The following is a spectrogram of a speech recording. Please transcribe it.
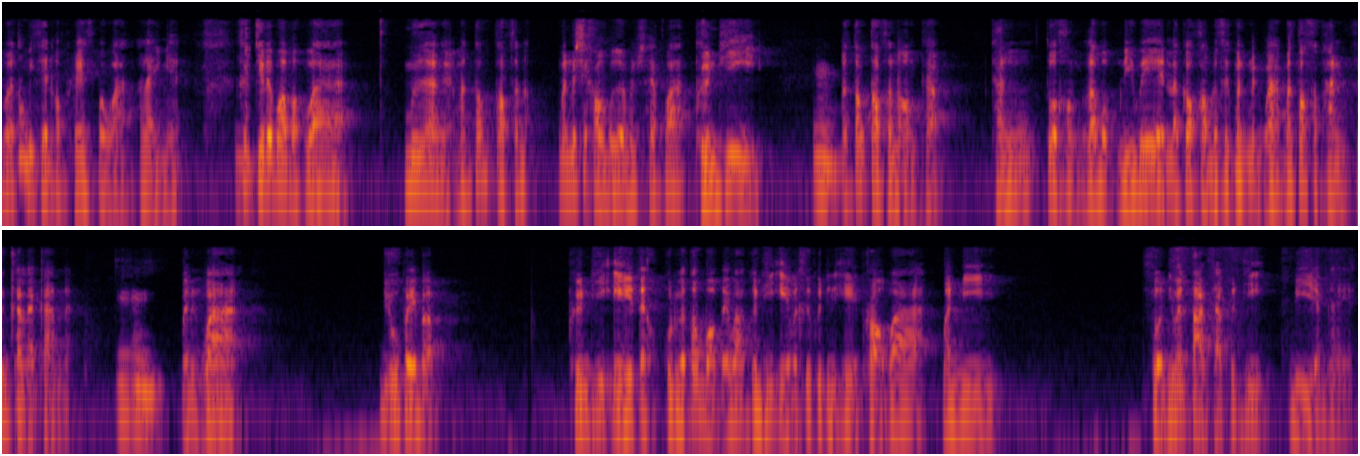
มันก็ต้องมี sense of place ป่าวะอะไรอย่างเงี้ย คือ Guy Debord บอกว่า เมืองอะ มันต้องตอบสนอง มันไม่ใช่คำว่าเมืองมันใช้คำว่าพื้นที่อืมมันต้องตอบสนองกับทั้งตัวของระบบนิเวศ แล้วก็ความรู้สึกมันเหมือนว่ามันต้องสัมพันธ์ซึ่งกันและกันน่ะอืมหมายถึงว่าอยู่ไปแบบ พื้นที่ A แต่คุณก็ต้องบอกได้ว่าพื้นที่ A มันคือพื้นที่ A เพราะว่ามันมีส่วนที่มันต่างจากพื้นที่ B ยังไงอะ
